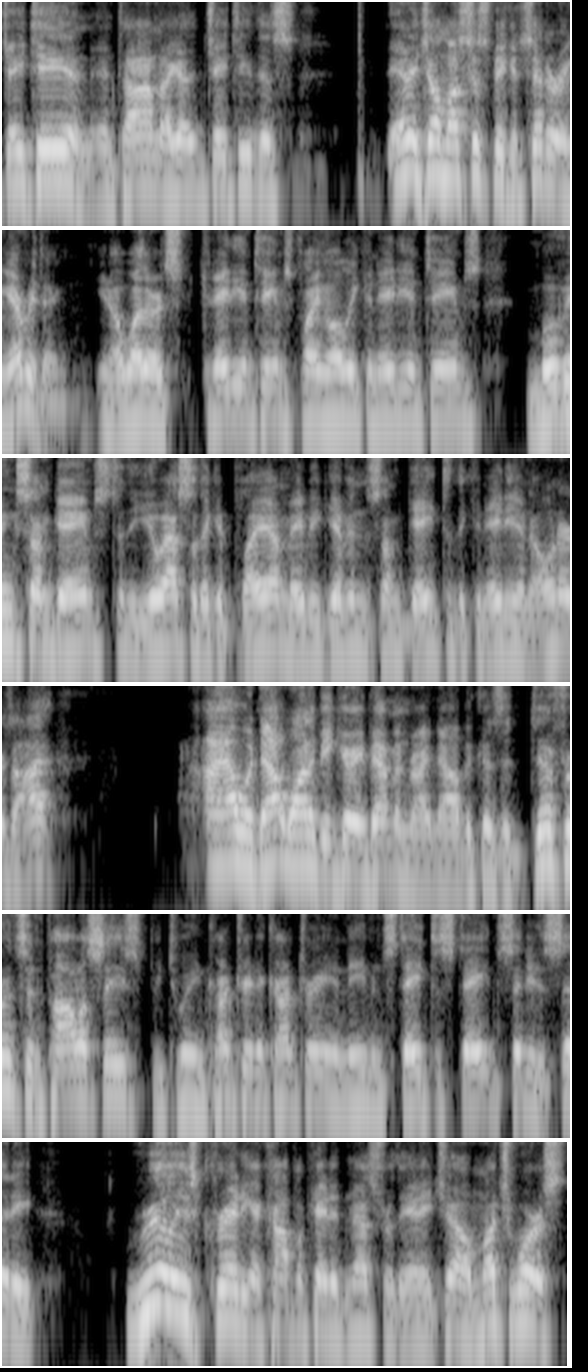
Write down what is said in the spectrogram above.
JT and, and Tom, I got JT this the NHL must just be considering everything. You know, whether it's Canadian teams playing only Canadian teams, moving some games to the U.S. so they could play them, maybe giving some gate to the Canadian owners. I I would not want to be Gary Bettman right now because the difference in policies between country to country and even state to state and city to city really is creating a complicated mess for the NHL, much worse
